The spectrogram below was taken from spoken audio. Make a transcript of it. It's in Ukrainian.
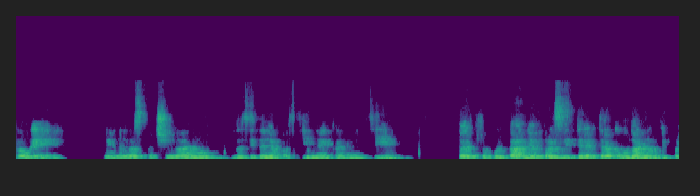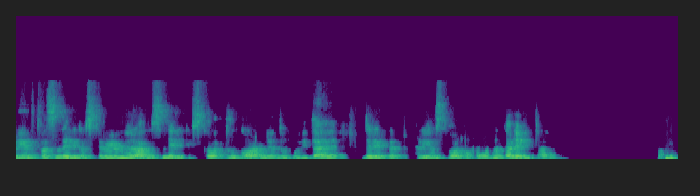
колеги, сьогодні розпочинаємо засідання постійної комісії. Перше питання про звіт директора комунального підприємства Синельниковської районної ради Синельниківська друкарня. Доповідає директор підприємства Попова Наталя Віталіївна.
